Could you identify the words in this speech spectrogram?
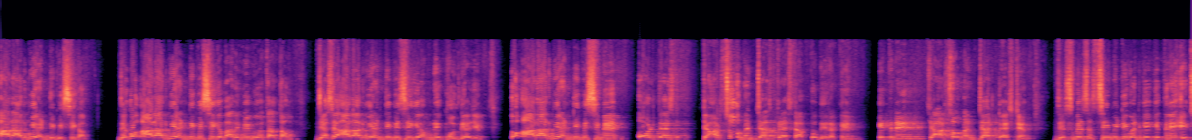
आरआरबी एनटीपीसी का। देखो आरआरबी एनटीपीसी के बारे में भी बताता हूँ। जैसे आरआरबी एनटीपीसी के हमने खोल दिया जी तो आरआरबी एनटीपीसी में ऑल टेस्ट चार टेस्ट आपको दे रखे हैं। कितने? चार टेस्ट हैं। जिसमें से सीबीटी बन के कितने? एक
